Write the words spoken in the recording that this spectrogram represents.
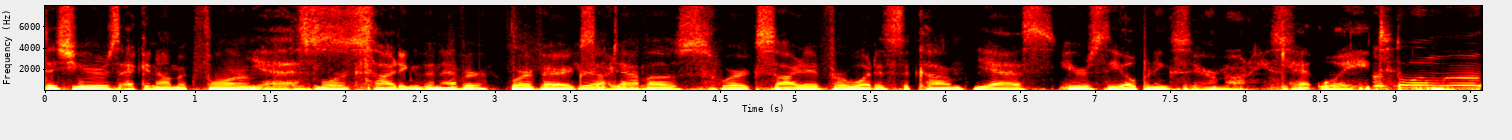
This year's economic forum Yes. is more exciting than ever. We're very Here at excited. Davos, we're excited for what is to come. Yes. Here's the opening ceremonies. Can't wait. turma,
